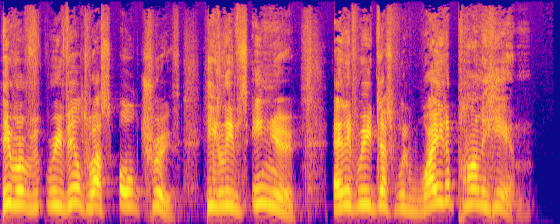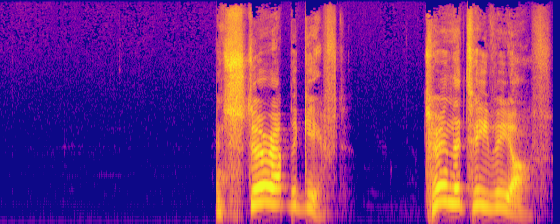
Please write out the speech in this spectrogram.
He will reveal to us all truth. He lives in you. And if we just would wait upon Him and stir up the gift, turn the TV off,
